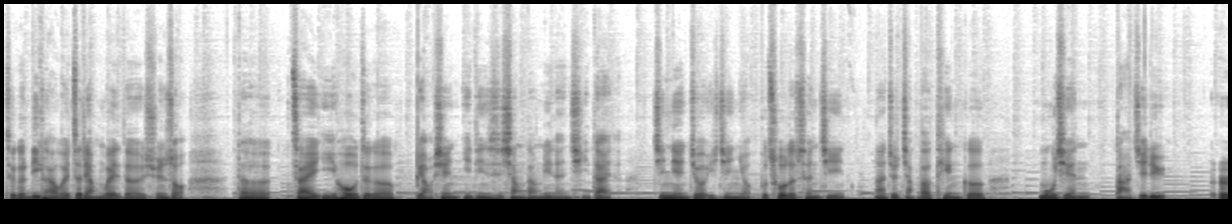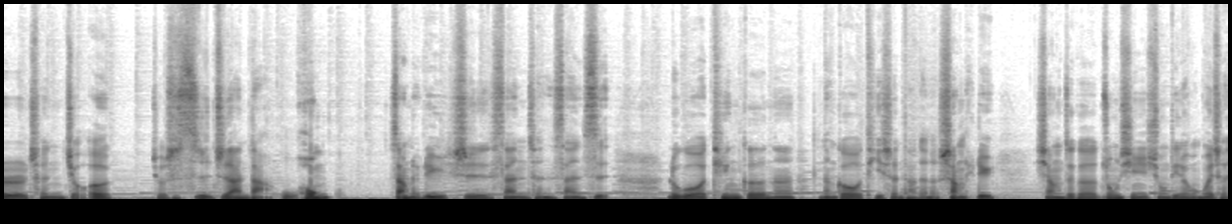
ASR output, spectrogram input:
这个李凯威这两位的选手的在以后这个表现一定是相当令人期待的。今年就已经有不错的成绩，那就讲到天哥，目前打击率二乘九二，就是四支安打五轰，上垒率是三乘三四。如果天哥呢能够提升他的上垒率，像这个中信兄弟的王威成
